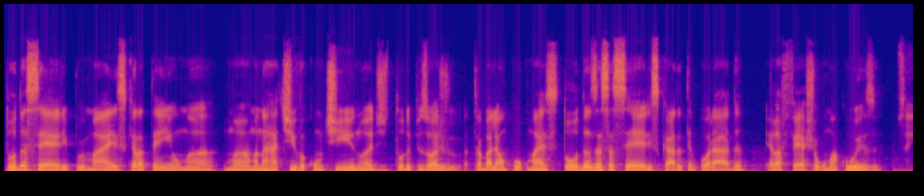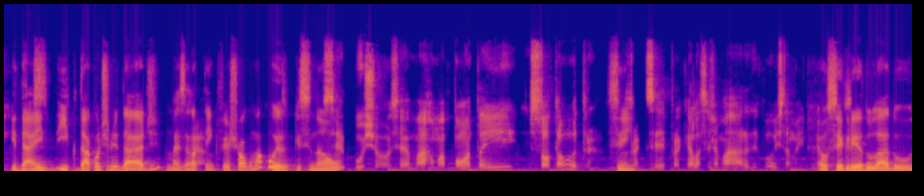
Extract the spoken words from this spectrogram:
Toda série, por mais que ela tenha uma, uma, uma narrativa contínua, de todo episódio trabalhar um pouco mais, todas essas séries, cada temporada, ela fecha alguma coisa. Sim, e, dá, e dá continuidade, mas ela é. tem que fechar alguma coisa, porque senão. Você puxa, você amarra uma ponta e solta a outra. Sim. Pra que, você, pra que ela seja amarrada depois também. É o segredo lá do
